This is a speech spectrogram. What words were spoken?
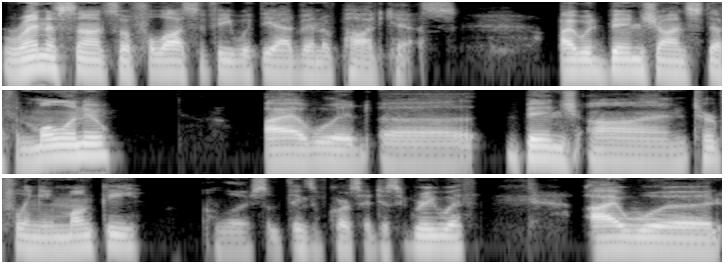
renaissance of philosophy with the advent of podcasts. I would binge on Stefan Molyneux. I would uh, binge on Turd Flinging Monkey, although there's some things, of course, I disagree with. I would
